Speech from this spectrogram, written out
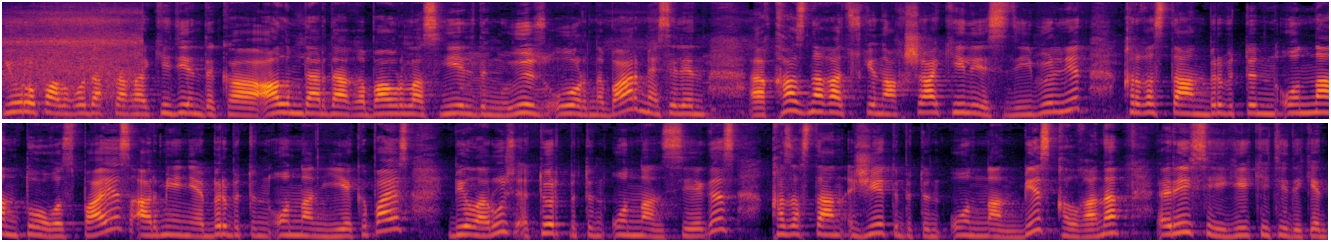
Еуропалық одақтағы кедендік алымдардағы бауырлас елдің өз орны бар. Мәселен, қазынаға түскен ақша бөлінеді. Қырғызстан 1 оннан 9 пайыз, Армения 1 оннан 2 пайыз, Беларусь 4 оннан 8, Қазақстан 7 оннан 5, қалғаны Ресейге кетеді екен.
